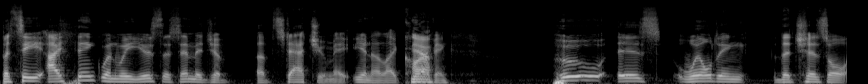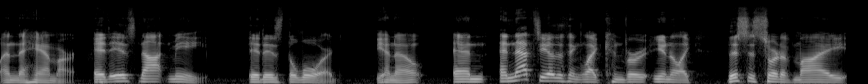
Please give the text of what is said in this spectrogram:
But see, I think when we use this image of of statue mate, you know, like Yeah. carving, who is wielding the chisel and the hammer? It is not me. It is the Lord, you know? And and that's the other thing like convert, you know, like this is sort of my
